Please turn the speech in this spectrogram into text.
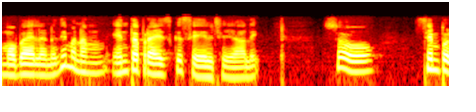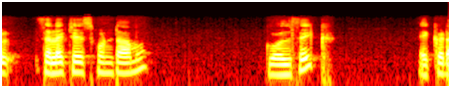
మొబైల్ అనేది మనం ఎంత ప్రైస్కి సేల్ చేయాలి. సో సింపుల్ సెలెక్ట్ చేసుకుంటాము. గోల్సిక్ ఇక్కడ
